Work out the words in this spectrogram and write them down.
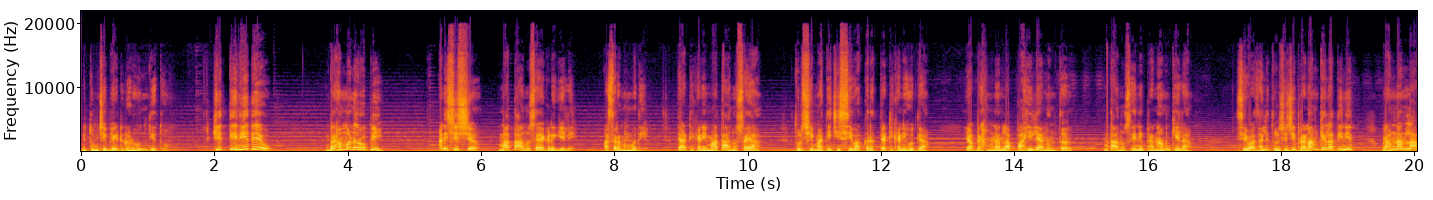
मी तुमची भेट घडवून देतो. ही तिन्ही देव ब्राह्मण रूपी आणि शिष्य माता अनुसयाकडे गेले. आश्रमामध्ये त्या ठिकाणी माता अनुसया तुळशी मातीची सेवा करत त्या ठिकाणी होत्या. या ब्राह्मणांना पाहिल्यानंतर माता अनुसयाने प्रणाम केला. सेवा झाली तुळशीची प्रणाम केला तिने ब्राह्मणांना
